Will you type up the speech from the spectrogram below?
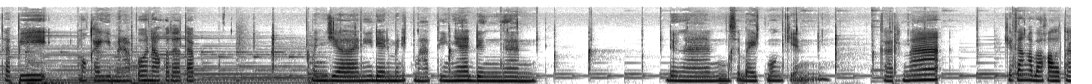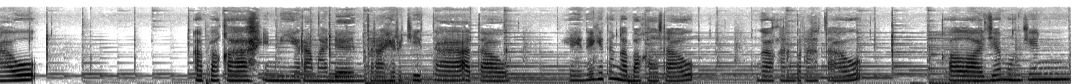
Tapi mau kayak gimana pun aku tetap menjalani dan menikmatinya dengan dengan sebaik mungkin. Karena kita nggak bakal tahu apakah ini Ramadan terakhir kita atau ya ini kita nggak bakal tahu nggak akan pernah tahu kalau aja mungkin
